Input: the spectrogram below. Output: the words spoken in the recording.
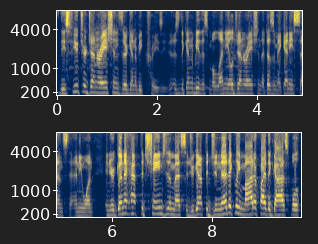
these future generations, they're going to be crazy. There's going to be this millennial generation that doesn't make any sense to anyone. And you're going to have to change the message. You're going to have to genetically modify the gospel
